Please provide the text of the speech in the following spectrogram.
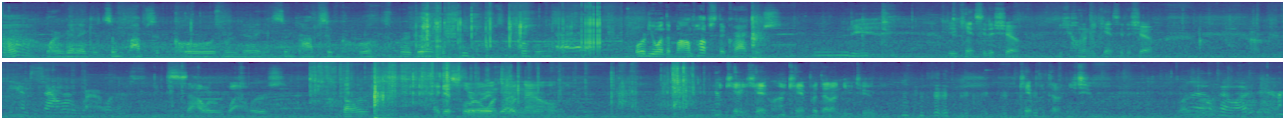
We're gonna get some popsicles. We're gonna get some popsicles. We're gonna get some popsicles. Or do you want the bomb pops or the crackers? You can't see the show. You- Hold on, you can't see the show. Damn sour wowers. Sour wowers. Colors? I guess Laura wants one now. You can't, you can't, you can't put that on YouTube. you can't put that on YouTube. Well, hello there.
